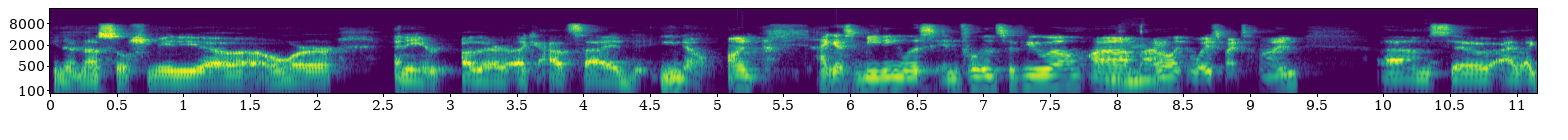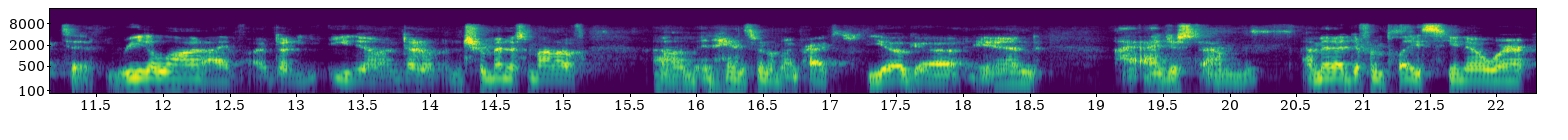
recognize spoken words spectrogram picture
you know, no social media or any other like outside, you know, on, I guess, meaningless influence, if you will. Um, mm-hmm. I don't like to waste my time. Um, so I like to read a lot. I've, I've done, you know, I've done a, a tremendous amount of um, enhancement on my practice with yoga and I, I just um, I'm in a different place, you know, where a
